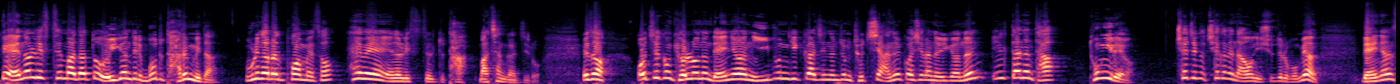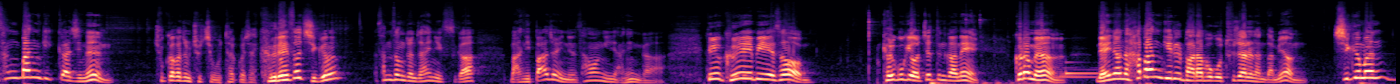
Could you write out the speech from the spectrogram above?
그 애널리스트마다 또 의견들이 모두 다릅니다. 우리나라를 포함해서 해외 애널리스트들도 다 마찬가지로. 그래서 어쨌건 결론은 내년 2분기까지는 좀 좋지 않을 것이라는 의견은 일단은 다 동일해요. 최근, 최근에 나온 이슈들을 보면 내년 상반기까지는 주가가 좀 좋지 못할 것이다. 그래서 지금 삼성전자 하이닉스가 많이 빠져 있는 상황이 아닌가. 그리고 그에 비해서 결국에 어쨌든 간에 그러면 내년 하반기를 바라보고 투자를 한다면 지금은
